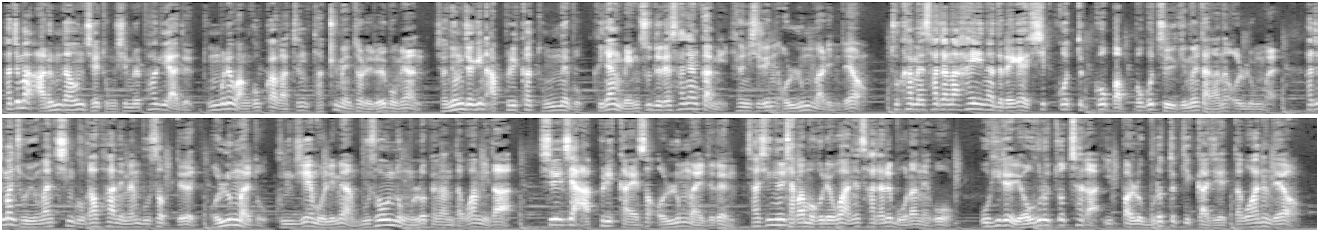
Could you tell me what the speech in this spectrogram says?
하지만 아름다운 제 동심을 파괴하듯 동물의 왕국과 같은 다큐멘터리를 보면 전형적인 아프리카 동네북 그냥 맹수들의 사냥감이 현실인 얼룩말인데요. 툭하면 사자나 하이나들에게 씹고 뜯고 맛보고 즐김을 당하는 얼룩말. 하지만 조용한 친구가 화내면 무섭듯 얼룩말도 궁지에 몰리면 무서운 동물로 변한다고 합니다. 실제 아프리카에서 얼룩말들은 자신을 잡아먹으려고 하는 사자를 몰아내고 오히려 역으로 쫓아가 이빨로 물어뜯기까지 했다고 하는데요.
